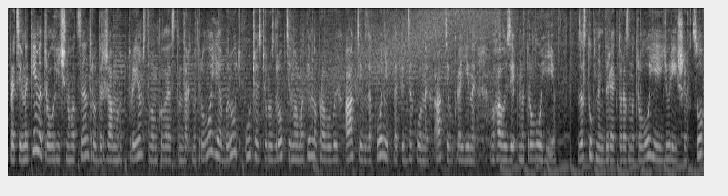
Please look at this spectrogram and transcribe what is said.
Працівники метрологічного центру державного підприємства Миколаїв стандарт метрологія беруть участь у розробці нормативно-правових актів, законів та підзаконних актів України в галузі метрології. Заступник директора з метрології Юрій Шевцов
